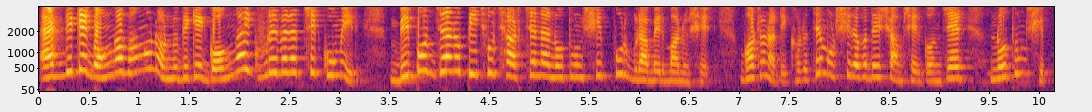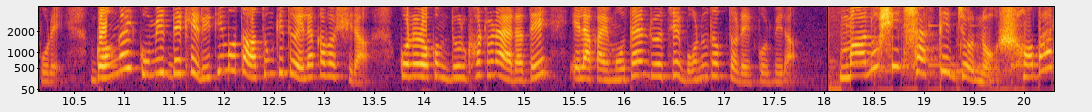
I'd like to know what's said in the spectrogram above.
একদিকে গঙ্গা ভাঙন, অন্যদিকে গঙ্গায় ঘুরে বেড়াচ্ছে কুমির। বিপদ যেন পিছু ছাড়ছে না নতুন শিবপুর গ্রামের মানুষের। ঘটনাটি ঘটেছে মুর্শিদাবাদের শামশেরগঞ্জের নতুন শিবপুরে। গঙ্গায় কুমির দেখে রীতিমতো আতঙ্কিত এলাকাবাসীরা। কোনো রকম দুর্ঘটনা এড়াতে এলাকায় মোতায়েন রয়েছে বন দপ্তরের কর্মীরা। মানসিক স্বাস্থ্যের জন্য সবার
